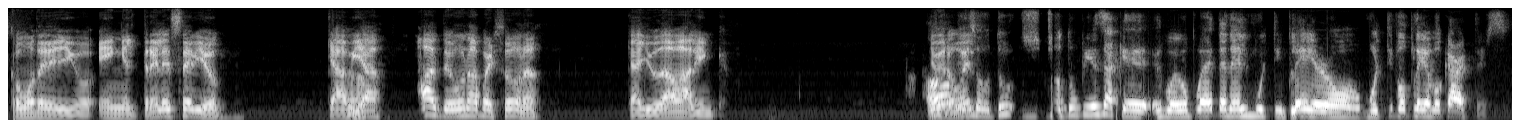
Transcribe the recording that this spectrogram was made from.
como te digo, en el trailer se vio que había más de una persona que ayudaba a Link. Oh, tú, tú piensas que el juego puede tener multiplayer o multiple playable characters.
